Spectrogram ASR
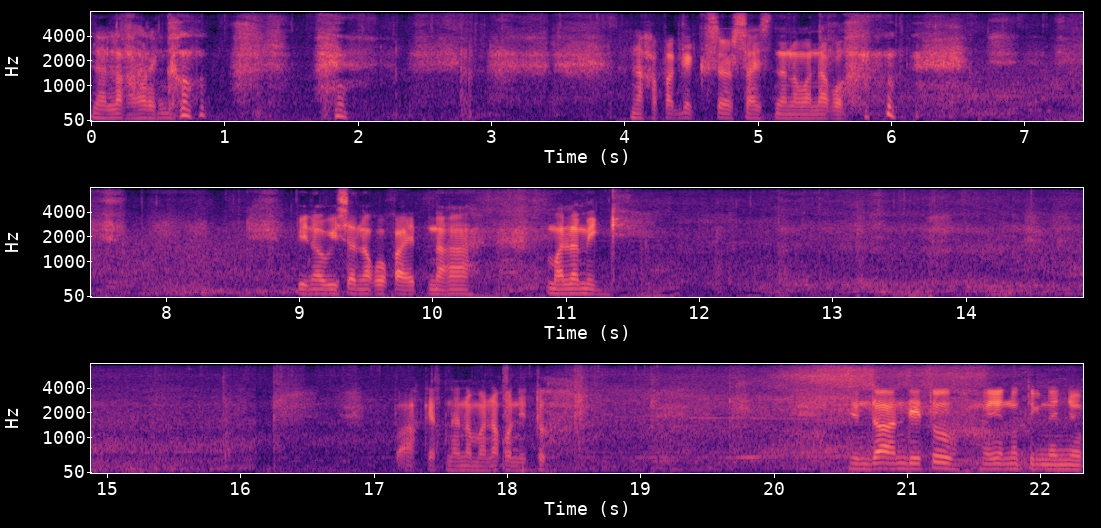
lalakarin ko nakapag-exercise na naman ako. Pinawisan ako kahit na malamig. Paakyat na naman ako nito. Yung daan dito ayan o tingnan nyo.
